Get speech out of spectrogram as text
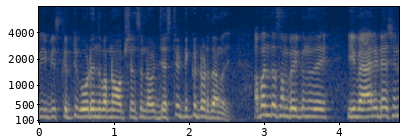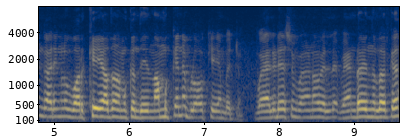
V B script code എന്ന് പറഞ്ഞ ഓപ്ഷൻസ് ഉണ്ടാവും. ജസ്റ്റ് ടിക്കറ്റ് കൊടുത്താൽ മതി. അപ്പോൾ എന്താ സംഭവിക്കുന്നത്? ഈ വാലിഡേഷനും കാര്യങ്ങളും വർക്ക് ചെയ്യാതെ നമുക്ക് എന്ത് ചെയ്യും? നമുക്ക് തന്നെ ബ്ലോക്ക് ചെയ്യാൻ പറ്റും. വാലിഡേഷൻ വേണോ വേണ്ടോ എന്നുള്ളതൊക്കെ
